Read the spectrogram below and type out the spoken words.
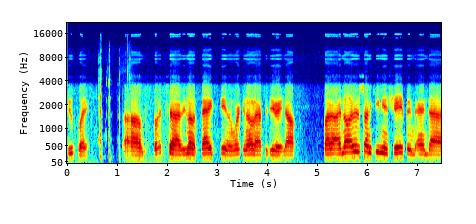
to play. um, but uh, you know, the bag skating and working out I have to do right now. But uh, no, they're just trying to keep me in shape, and and uh,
